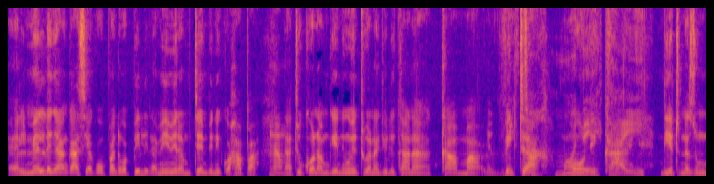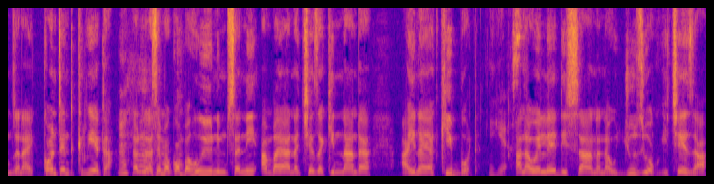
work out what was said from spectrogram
elmelde nyangasi yako upande wa pili na mimi na mtembi niko hapa no. na tuko na mgeni wetu anajulikana kama victor Mordekai. ndiye tunazungumza naye content creator mm -hmm. na tunasema kwamba huyu ni msanii ambaye anacheza kinanda aina ya keyboard Yes. ana weledi sana na ujuzi wa kukicheza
